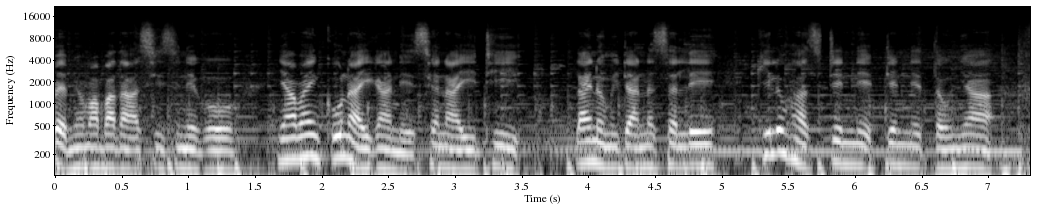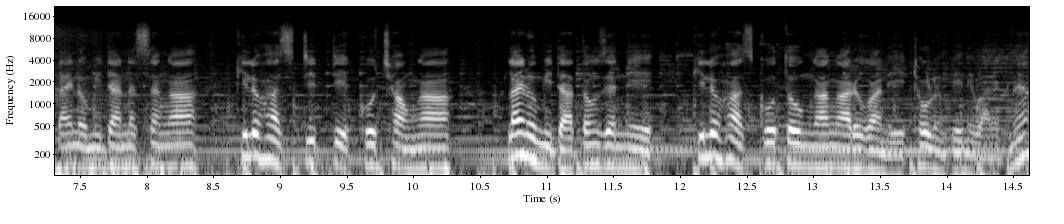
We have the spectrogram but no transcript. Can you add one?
ဘက်မြန်မာဘာသာအစီအစဉ်တွေကိုညပိုင်း9:00နာရီကနေ10:00နာရီထိလိုင်းနိုမီတာ24 kHz 1.123ညလိုင်းနိုမီတာ25 kHz 1.665 လိုင်းနိုမီတာ32 kHz 9355တို့ကနေထုတ်လွှင့်ပေးနေပါတယ်ခင်ဗျာ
